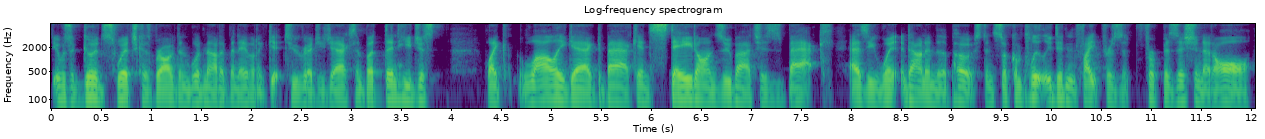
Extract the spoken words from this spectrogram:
it was a good switch because Brogdon would not have been able to get to Reggie Jackson, but then he just like lollygagged back and stayed on Zubac's back as he went down into the post, and so completely didn't fight for, for position at all.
